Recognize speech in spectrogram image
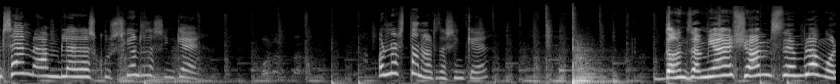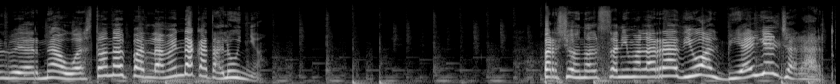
Comencem amb les excursions de cinquè. On estan els de cinquè? Doncs a mi això em sembla molt bé, Arnau. Estan al Parlament de Catalunya. Per això no els tenim a la ràdio, el Biel i el Gerard.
